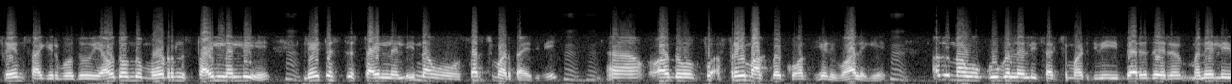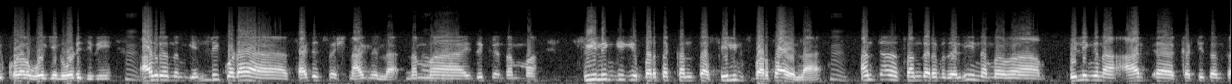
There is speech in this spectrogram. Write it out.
ಫ್ರೇಮ್ಸ್ ಆಗಿರ್ಬೋದು ಯಾವ್ದೋ ಒಂದು ಮಾಡರ್ನ್ ಸ್ಟೈಲ್ನಲ್ಲಿ ಲೇಟೆಸ್ಟ್ ಸ್ಟೈಲ್ನಲ್ಲಿ ನಾವು ಸರ್ಚ್ ಮಾಡ್ತಾ ಇದೀವಿ ಆ, ಅದು ಫ್ರೇಮ್ ಹಾಕ್ಬೇಕು ಅಂತ ಹೇಳಿ ವಾಲಿಗೆ. ಅದು ನಾವು ಗೂಗಲ್ನಲ್ಲಿ ಸರ್ಚ್ ಮಾಡಿದ್ವಿ ಬೇರೆ ಬೇರೆ ಮನೆಯಲ್ಲಿ ಕೂಡ ಹೋಗಿ ನೋಡಿದ್ವಿ ಆದ್ರೆ ನಮ್ಗೆ ಎಲ್ಲಿ ಕೂಡ ಸ್ಯಾಟಿಸ್ಫ್ಯಾಕ್ಷನ್ ಆಗ್ಲಿಲ್ಲ. ನಮ್ಮ ಇದಕ್ಕೆ ನಮ್ಮ ಫೀಲಿಂಗ್ಗೆ ಬರ್ತಕ್ಕಂತ ಫೀಲಿಂಗ್ಸ್ ಬರ್ತಾ ಇಲ್ಲ. ಅಂತ ಸಂದರ್ಭದಲ್ಲಿ ನಮ್ಮ ಬಿಲ್ಡಿಂಗ್ನ ಕಟ್ಟಿದಂತ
